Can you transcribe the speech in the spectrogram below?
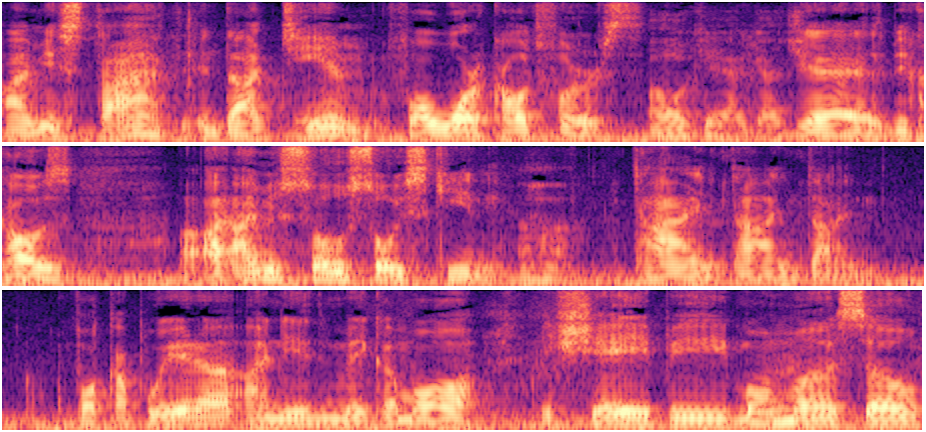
I'm start in that gym for workout first. Oh, okay, I got you. Yes, because I, I'm so so skinny. Uh huh. Time, time, time. For capoeira, I need to make a more in shape, more muscle.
